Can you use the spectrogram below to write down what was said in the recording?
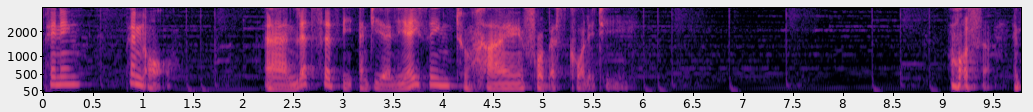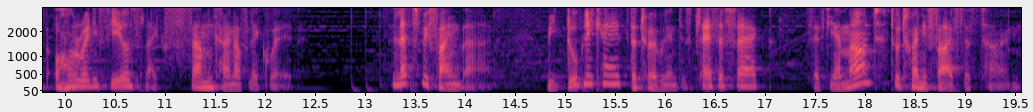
Pinning, pin all. And let's set the anti-aliasing to high for best quality. Awesome, it already feels like some kind of liquid. Let's refine that. We duplicate the turbulent displace effect, Set the amount to 25 this time,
